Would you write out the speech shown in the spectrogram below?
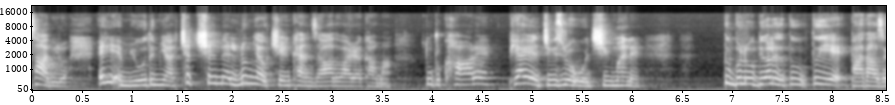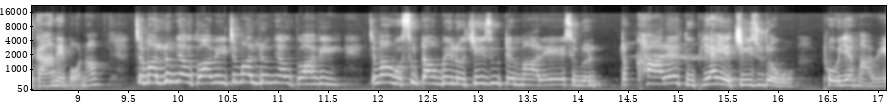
စပြီးတော့အဲ့ဒီအမျိုးသမီးကချက်ချင်းပဲလွတ်မြောက်ခြင်းခံစားသွားတဲ့အခါမှာသူတခါတည်းဖခင်ရဲ့ဂျေဇုတော်ကိုချီးမွမ်းတယ် သူဘယ်လိုပြောလဲဆိုသူသူ့ရဲ့ဘာသာစကားနဲ့ပေါ့နော်ကျမလွတ်မြောက်သွားပြီကျမလွတ်မြောက်သွားပြီကျမကိုဆုတောင်းပေးလို့ယေရှုတင်ပါတယ်ဆိုပြီးတော့တခါတည်းသူဖခင်ရဲ့ယေရှုတော်ကိုထိုရက်မှာပဲ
